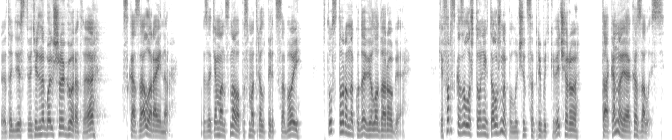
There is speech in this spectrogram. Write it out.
«Это действительно большой город, а?» — сказал Райнер. Затем он снова посмотрел перед собой, в ту сторону, куда вела дорога. Кефар сказала, что у них должно получиться прибыть к вечеру. Так оно и оказалось.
